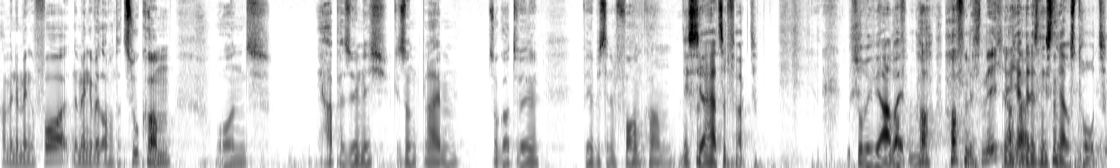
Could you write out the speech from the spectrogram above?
haben wir eine Menge vor, eine Menge wird auch noch dazukommen und ja, persönlich gesund bleiben, so Gott will, wieder ein bisschen in Form kommen. Nächstes Jahr Herzinfarkt. So wie wir arbeiten. Ho hoffentlich nicht. Bin ich Ende des nächsten Jahres tot.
